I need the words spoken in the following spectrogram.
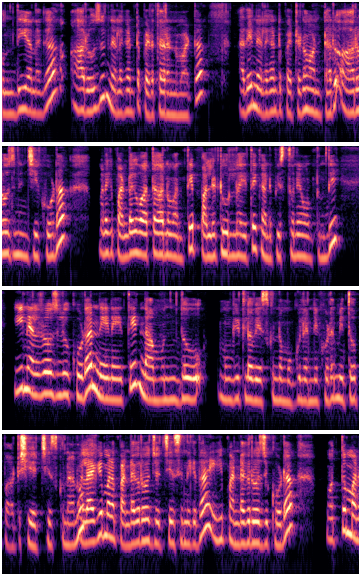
ఉంది అనగా ఆ రోజు నెలగంట పెడతారనమాట అదే నెలగంట పెట్టడం అంటారు. ఆ రోజు నుంచి కూడా మనకి పండగ వాతావరణం అంతే పల్లెటూరులో అయితే కనిపిస్తూనే ఉంటుంది. ఈ నెల రోజులు కూడా నేనైతే నా ముందు ముంగిట్లో వేసుకున్న ముగ్గులన్నీ కూడా మీతో పాటు షేర్ చేసుకున్నాను. అలాగే మన పండగ రోజు వచ్చేసింది కదా ఈ పండగ రోజు కూడా మొత్తం మన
